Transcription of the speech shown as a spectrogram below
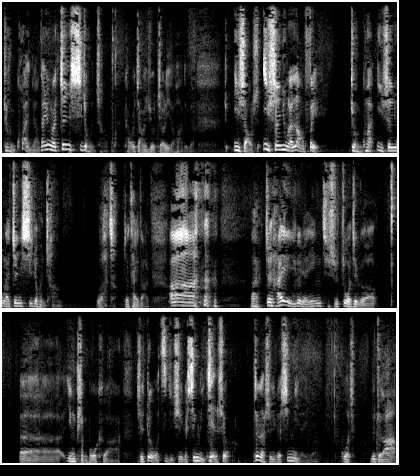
就很快，你知道，但用来珍惜就很长。看我讲了一句有哲理的话，对不对？就一小时，一生用来浪费就很快，一生用来珍惜就很长。我操，这太大了啊！哎，这还有一个原因，其实做这个呃音频播客啊，其实对我自己是一个心理建设啊，真的是一个心理的一个过程。就觉得啊。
